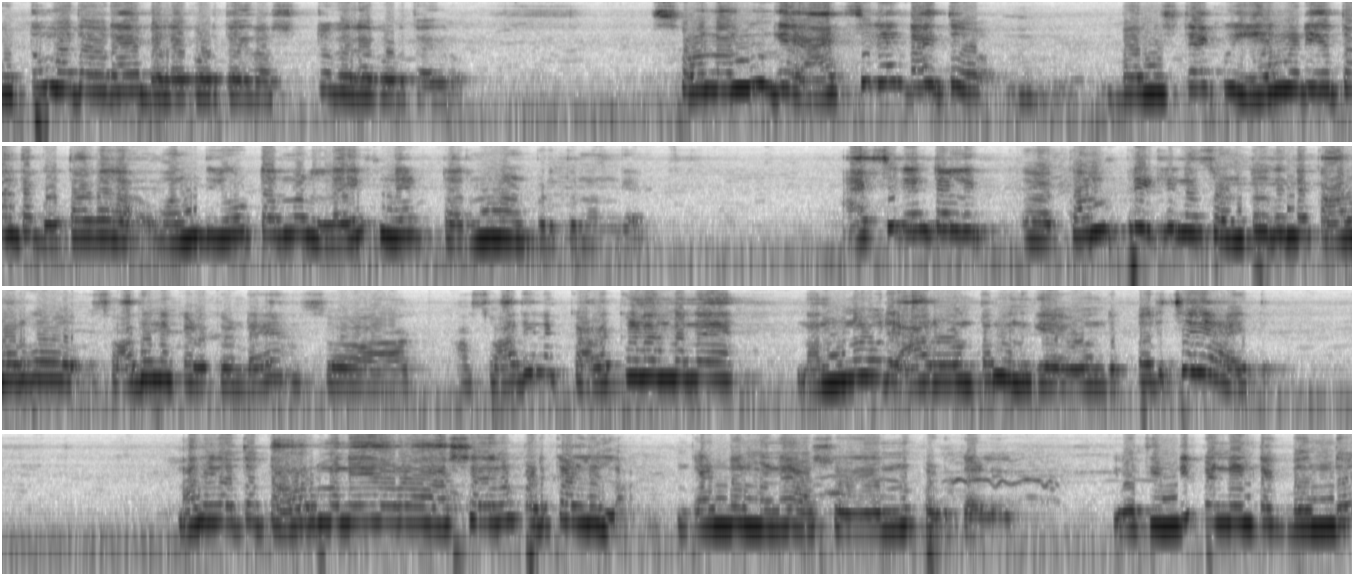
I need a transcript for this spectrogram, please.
ಕುಟುಂಬದವರೇ ಬೆಲೆ ಕೊಡ್ತಾ ಇದ್ರು, ಅಷ್ಟು ಬೆಲೆ ಕೊಡ್ತಾ ಇದ್ರು. ಸೊ ನನಗೆ ಆಕ್ಸಿಡೆಂಟ್ ಆಯ್ತು. ಬೈ ಮಿಸ್ಟೇಕ್ ಏನ್ ನಡೆಯುತ್ತೆ ಅಂತ ಗೊತ್ತಾಗಲ್ಲ. ಒಂದು ಯೂ ಟರ್ನ್ ಲೈಫ್ನೇ ಟರ್ನ್ ಮಾಡಿಬಿಡ್ತು ನನಗೆ. ಆಕ್ಸಿಡೆಂಟಲ್ಲಿ ಕಂಪ್ಲೀಟ್ಲಿ ನಾನು ಸೊಂಟದಿಂದ ಕಾಲವರೆಗೂ ಸ್ವಾಧೀನ ಕಳ್ಕೊಂಡೆ. ಸೊ ಆ ಸ್ವಾಧೀನ ಕಳ್ಕೊಂಡ್ಮೇಲೆ ನನ್ನವ್ರು ಯಾರು ಅಂತ ನನಗೆ ಒಂದು ಪರಿಚಯ ಆಯಿತು. ನಾನು ಇವತ್ತು ತವ್ರ ಮನೆಯವರ ಆಶ್ರಯನೂ ಪಡ್ಕೊಳ್ಳಿಲ್ಲ. ಗಂಡನ ಮನೆ ಆಶ್ರಯನೂ ಪಡ್ಕೊಳ್ಳಿಲ್ಲ. ಇವತ್ತು ಇಂಡಿಪೆಂಡೆಂಟ್ ಆಗಿ ಬಂದು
